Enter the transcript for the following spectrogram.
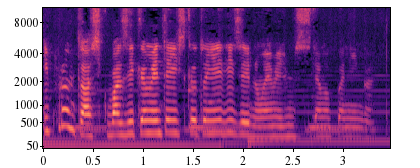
E pronto, acho que basicamente é isto que eu tenho a dizer, não é mesmo sistema para ninguém.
